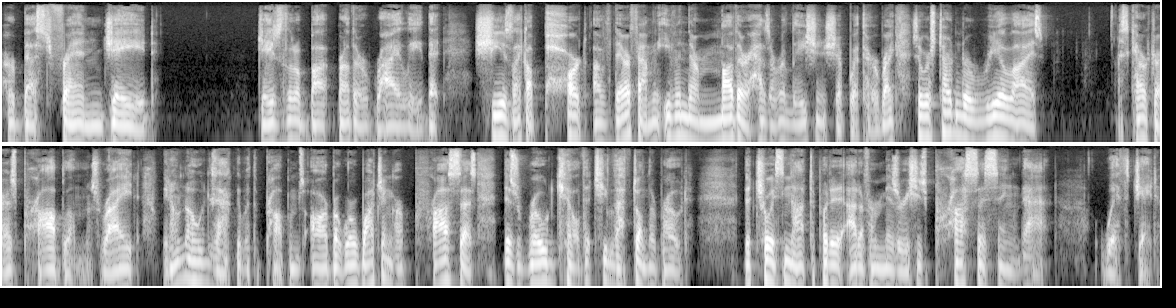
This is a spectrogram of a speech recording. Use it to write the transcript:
Her best friend, Jade, Jade's little brother, Riley, that she is like a part of their family. Even their mother has a relationship with her, right? So we're starting to realize this character has problems, right? We don't know exactly what the problems are, but we're watching her process this roadkill that she left on the road, the choice not to put it out of her misery. She's processing that with Jade.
